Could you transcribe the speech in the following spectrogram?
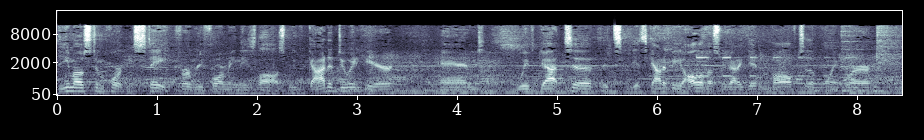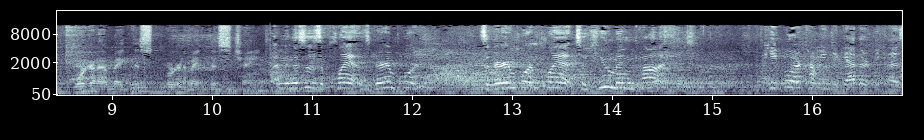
the most important state for reforming these laws. We've got to do it here, and we've got to. It's it's got to be all of us. We've got to get involved to the point where we're going to make this. We're going to make this change. I mean, this is a plant. It's very important. It's a very important plant to humankind. People are coming together because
